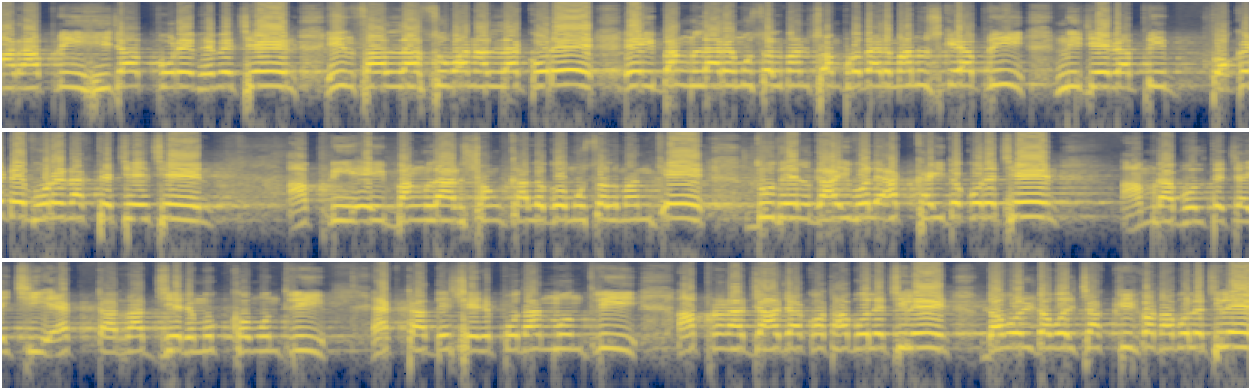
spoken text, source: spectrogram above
আর আপনি হিজাব পরে ভেবেছেন ইনশাল্লাহ সুবান আল্লাহ করে এই বাংলার মুসলমান সম্প্রদায়ের মানুষকে আপনি নিজের আপনি পকেটে ভরে রাখতে চেয়েছেন। আপনি এই বাংলার সংখ্যালঘু মুসলমানকে দুধেল গাই বলে আখ্যায়িত করেছেন। আমরা বলতে চাইছি একটা রাজ্যের মুখ্যমন্ত্রী, একটা দেশের প্রধানমন্ত্রী। আপনারা যা যা কথা বলেছিলেন ডবল ডবল চাকরির কথা বলেছিলেন,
